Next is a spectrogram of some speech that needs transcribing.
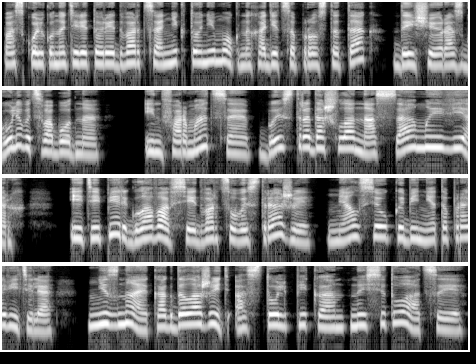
Поскольку на территории дворца никто не мог находиться просто так, да еще и разгуливать свободно, информация быстро дошла на самый верх, и теперь глава всей дворцовой стражи мялся у кабинета правителя, не зная, как доложить о столь пикантной ситуации.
